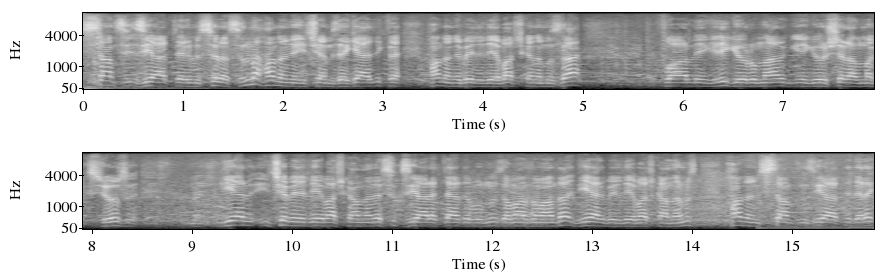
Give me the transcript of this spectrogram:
stand zi- ziyaretlerimiz sırasında Hanönü ilçemize geldik ve Hanönü Belediye Başkanımızla fuarla ilgili yorumlar, e, görüşler almak istiyoruz. Diğer ilçe belediye başkanları sık ziyaretlerde bulundu. Zaman zaman da diğer belediye başkanlarımız Hanönü standını ziyaret ederek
